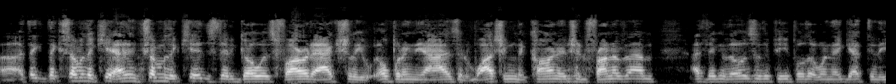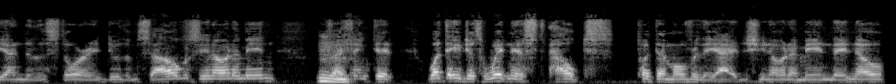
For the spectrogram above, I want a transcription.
Uh, I think like some of the kid, I think some of the kids that go as far to actually opening the eyes and watching the carnage in front of them. I think those are the people that when they get to the end of the story do themselves. You know what I mean? Mm. I think that what they just witnessed helps put them over the edge. You know what I mean? They know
